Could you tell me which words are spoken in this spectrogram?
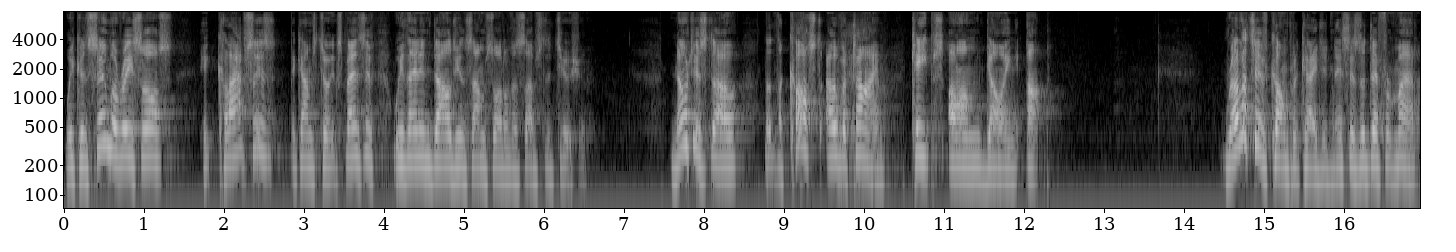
we consume a resource, it collapses, becomes too expensive, we then indulge in some sort of a substitution. Notice, though, that the cost over time keeps on going up. Relative complicatedness is a different matter.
